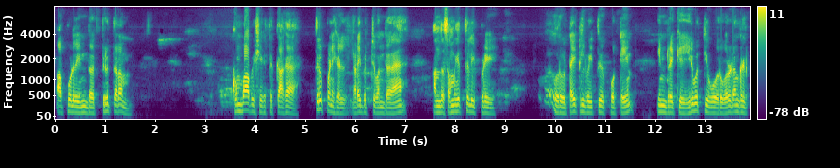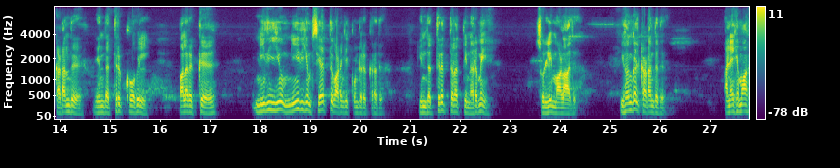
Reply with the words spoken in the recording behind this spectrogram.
அப்பொழுது இந்த திருத்தலம் கும்பாபிஷேகத்துக்காக திருப்பணிகள் நடைபெற்று வந்தன. அந்த சமயத்தில் இப்படி ஒரு டைட்டில் வைத்து போட்டேன். இன்றைக்கு இருபத்தி ஓரு வருடங்கள் கடந்து இந்த திருக்கோவில் பலருக்கு நிதியும் நீதியும் சேர்த்து வழங்கிக் கொண்டிருக்கிறது. இந்த திருத்தலத்தின் அருமை சொல்லி மாளாது. யுகங்கள் கடந்தது. அநேகமாக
